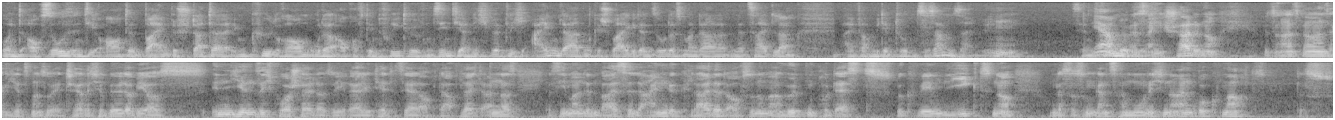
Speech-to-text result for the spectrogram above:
Und auch so sind die Orte beim Bestatter im Kühlraum oder auch auf den Friedhöfen sind ja nicht wirklich einladend, geschweige denn so, dass man da eine Zeit lang einfach mit dem Toten zusammen sein will. Hm. Ist ja, ja das ist eigentlich schade, ne? Besonders wenn man, sage ich jetzt mal, so ätherische Bilder wie aus Indien sich vorstellt, also die Realität ist ja auch da vielleicht anders. Dass jemand in weiße Leinen gekleidet auf so einem erhöhten Podest bequem liegt ne? und dass das so einen ganz harmonischen Eindruck macht. Das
